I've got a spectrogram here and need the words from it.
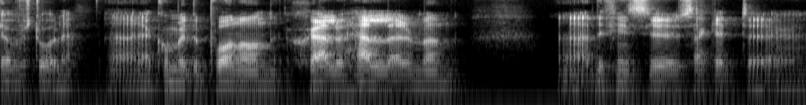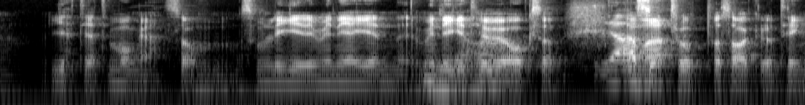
jag förstår det. Eh, jag kommer inte på någon själv heller men det finns ju säkert eh, jättemånga som, som ligger i min egen, min ja. eget huvud också. Ja, där alltså... man har trott på saker och ting.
